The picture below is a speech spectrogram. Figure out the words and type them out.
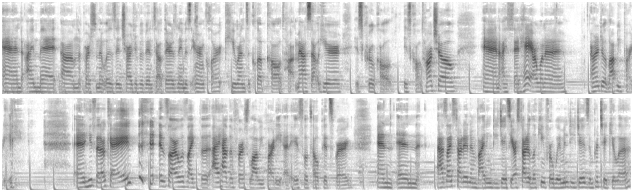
and I met um, the person that was in charge of events out there. His name is Aaron Clark. He runs a club called Hot Mass out here. His crew called is called Honcho, and I said, "Hey, I wanna, I wanna do a lobby party." and he said, "Okay." and so I was like, the I had the first lobby party at Ace Hotel Pittsburgh, and and as I started inviting DJs here, I started looking for women DJs in particular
